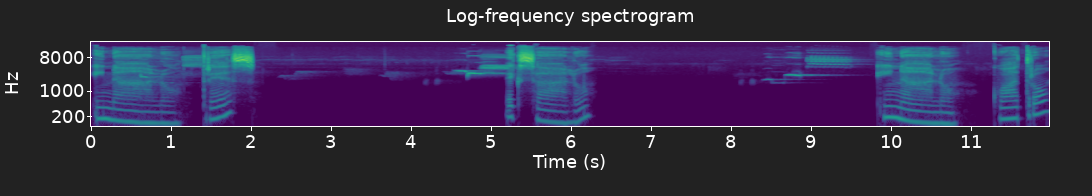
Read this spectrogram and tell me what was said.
Inhalo tres. Exhalo. Inhalo cuatro.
